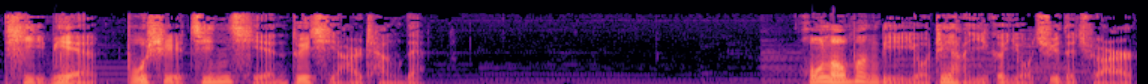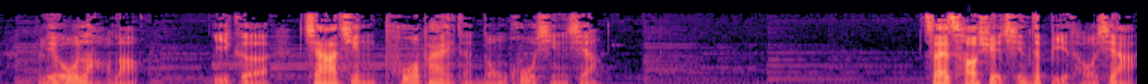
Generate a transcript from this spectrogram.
体面不是金钱堆砌而成的。《红楼梦》里有这样一个有趣的角儿——刘姥姥。一个家境破败的农户形象，在曹雪芹的笔头下，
